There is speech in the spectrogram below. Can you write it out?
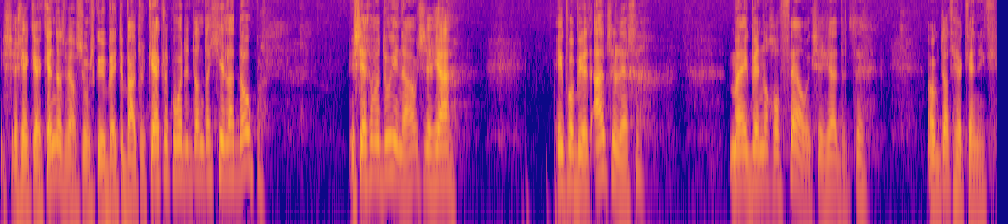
Ik zeg, ik herken dat wel. Soms kun je beter buitenkerkelijk worden dan dat je je laat dopen. Ik zeg, wat doe je nou? Ze zegt, ja, ik probeer het uit te leggen. Maar ik ben nogal fel. Ik zeg, ja, dat, uh, ook dat herken ik.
